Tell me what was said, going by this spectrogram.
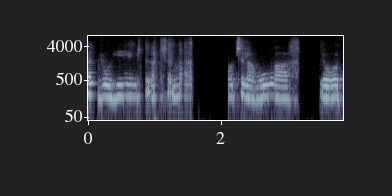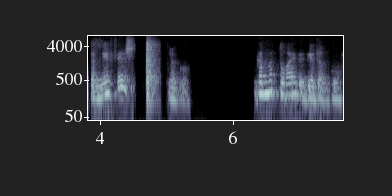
הגבוהים של השמה, של הרוח, לאורות הנפש, לגוף. גם התורה היא בגדר גוף.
